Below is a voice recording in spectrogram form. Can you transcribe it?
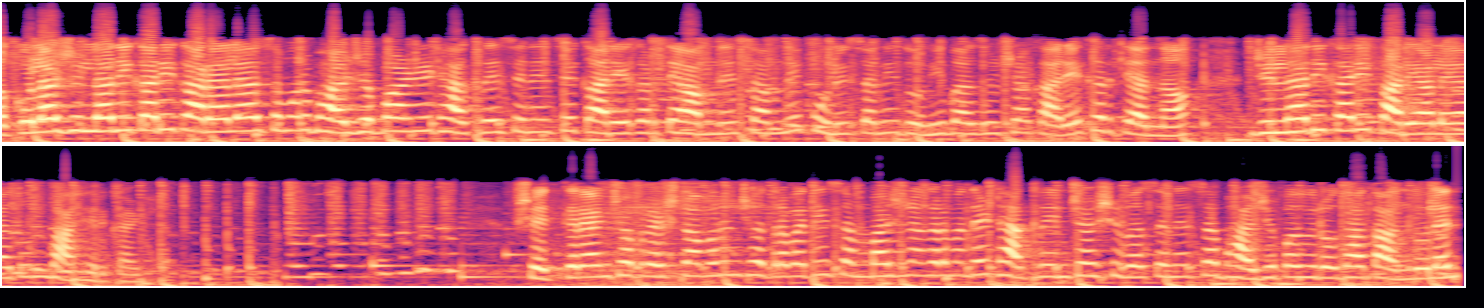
अकोला जिल्हाधिकारी कार्यालयासमोर भाजप आणि ठाकरे सेनेचे कार्यकर्ते आमने सामने पोलिसांनी दोन्ही बाजूच्या कार्यकर्त्यांना जिल्हाधिकारी कार्यालयातून बाहेर काढलं. शेतकऱ्यांच्या प्रश्नावरून छत्रपती संभाजीनगरमध्ये ठाकरेंच्या शिवसेनेचं भाजप विरोधात आंदोलन.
